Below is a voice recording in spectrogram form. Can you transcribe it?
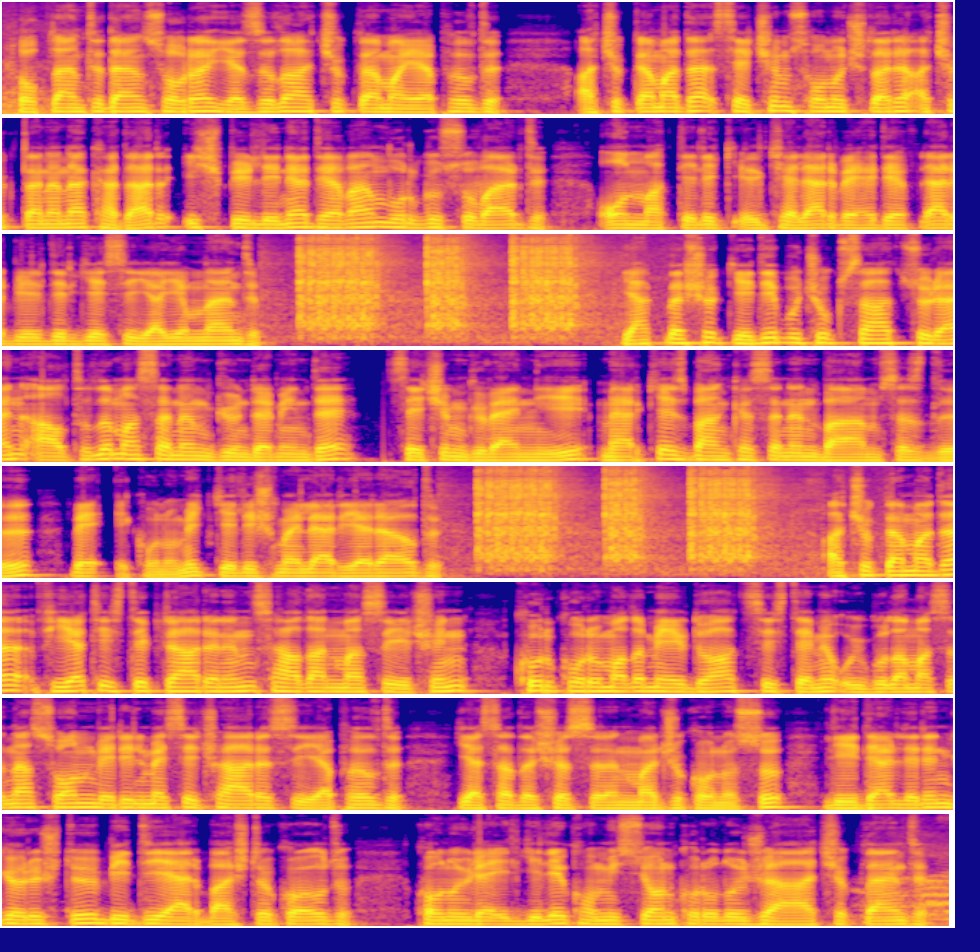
Toplantıdan sonra yazılı açıklama yapıldı. Açıklamada seçim sonuçları açıklanana kadar işbirliğine devam vurgusu vardı. 10 maddelik ilkeler ve hedefler bildirgesi yayımlandı. Yaklaşık 7,5 saat süren altılı masanın gündeminde seçim güvenliği, Merkez Bankası'nın bağımsızlığı ve ekonomik gelişmeler yer aldı. Açıklamada fiyat istikrarının sağlanması için kur korumalı mevduat sistemi uygulamasına son verilmesi çağrısı yapıldı. Yasa dışı sığınmacı konusu liderlerin görüştüğü bir diğer başlık oldu. Konuyla ilgili komisyon kurulacağı açıklandı.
